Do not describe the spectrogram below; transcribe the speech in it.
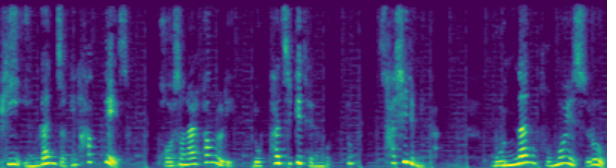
비인간적인 학대에서 벗어날 확률이 높아지게 되는 것도 사실입니다. 못난 부모일수록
